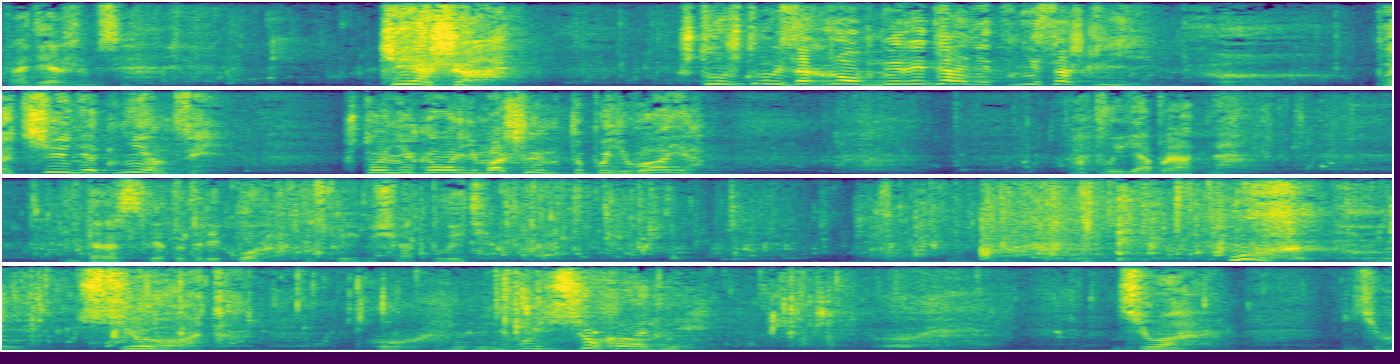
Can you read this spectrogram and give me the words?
Продержимся. Кеша! Что ж мы загробные рыдания не сожгли? Починят немцы. Что не говори, машина-то боевая. Поплыли обратно. До рассвета далеко, успеем еще отплыть. Ух! Черт! Ух, на берегу еще холоднее. Ничего, ничего,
